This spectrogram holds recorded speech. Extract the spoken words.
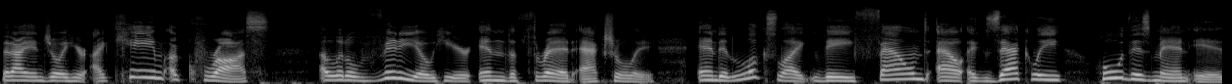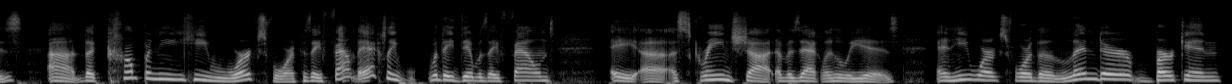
that I enjoy here. I came across a little video here in the thread actually, and it looks like they found out exactly who this man is. Uh, the company he works for, because they found they actually what they did was they found a uh, a screenshot of exactly who he is, and he works for the Linder Birkin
